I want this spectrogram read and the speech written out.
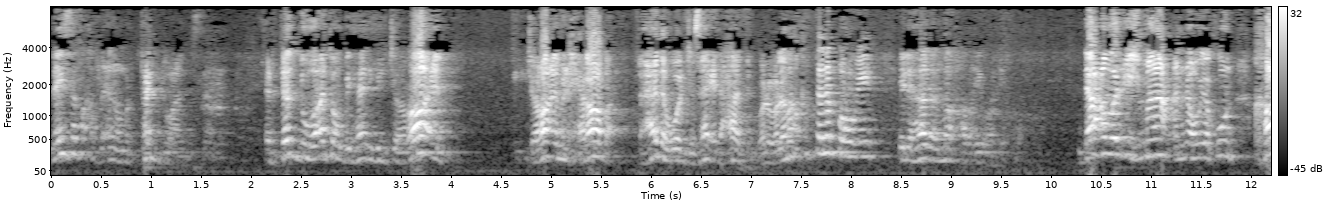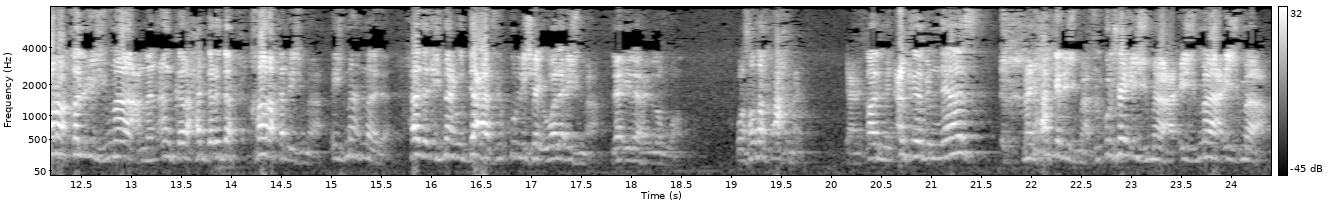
ليس فقط لأنهم ارتدوا عن الإسلام. ارتدوا وأتوا بهذه الجرائم جرائم الحرابة فهذا هو الجزاء العادل. والعلماء قد تنبهوا إيه؟ إلى هذا الملحظ أيها الإخوة. دعوى الإجماع أنه يكون خرق الإجماع. من أنكر حد الردة خرق الإجماع. إجماع ماذا؟ هذا الإجماع يدعى في كل شيء ولا إجماع. لا إله إلا الله. وصدق أحمد. يعني قال من أكذب الناس من حكى الإجماع في كل شيء إجماع إجماع إجماع.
